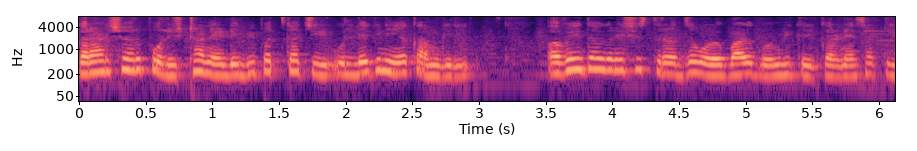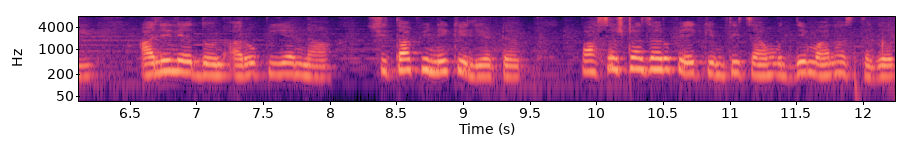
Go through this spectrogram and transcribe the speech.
कराड शहर पोलीस ठाणे डीबी पथकाची उल्लेखनीय कामगिरी. अवैध गणेशस्त्र जवळ बाळगून विक्री करण्यासाठी आलेले दोन आरोपी यांना शिताफीने केली अटक. पासष्ट हजार रुपये किमतीचा मुद्देमाल हस्तगत.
